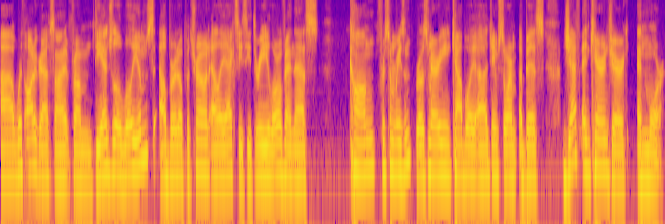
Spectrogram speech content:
uh, with autographs on it from DeAngelo Williams, Alberto Patron, LAX, EC3, Laurel Van Ness, Kong for some reason, Rosemary, Cowboy, uh, James Storm, Abyss, Jeff and Karen Jarrett, and more.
